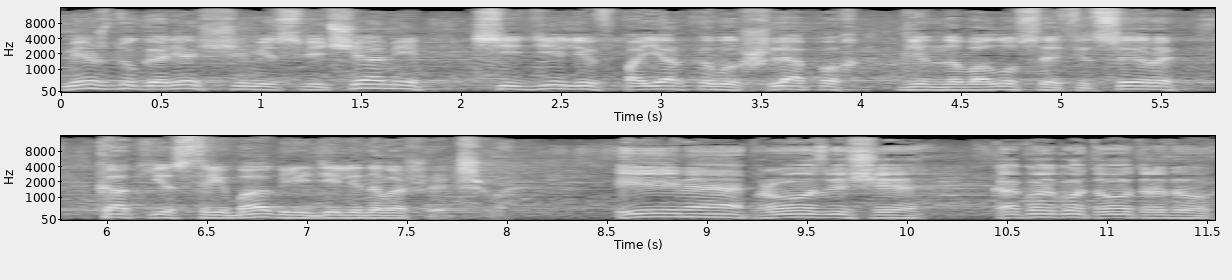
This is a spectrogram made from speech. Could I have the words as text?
Между горящими свечами сидели в поярковых шляпах длинноволосые офицеры, как ястреба глядели на вошедшего. Имя, прозвище, какой год от роду?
